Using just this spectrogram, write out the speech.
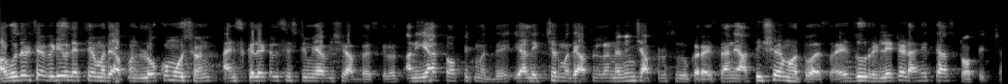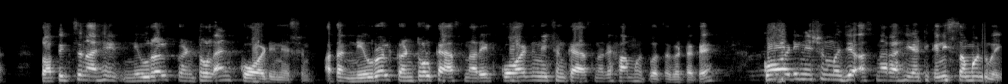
अगोदरच्या व्हिडिओ लेक्चरमध्ये आपण लोकोमोशन अँड स्केलेटल सिस्टीम याविषयी अभ्यास केलो आणि या टॉपिकमध्ये या लेक्चरमध्ये आपल्याला नवीन चॅप्टर सुरू करायचा आणि अतिशय महत्त्वाचा आहे जो रिलेटेड आहे त्याच टॉपिकच्या टॉपिकचं नाव आहे न्यूरल कंट्रोल अँड कोऑर्डिनेशन आता न्यूरल कंट्रोल काय असणार आहे? कोऑर्डिनेशन काय असणार आहे? हा महत्त्वाचा घटक आहे. कोऑर्डिनेशन म्हणजे असणार आहे या ठिकाणी समन्वय.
